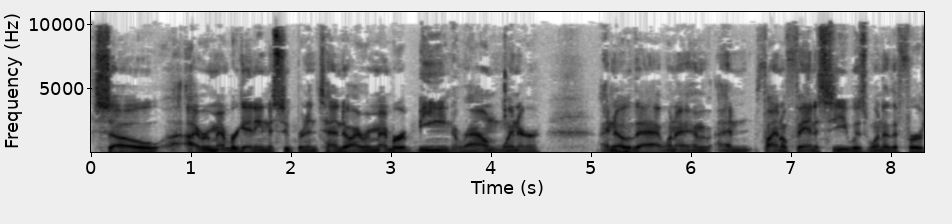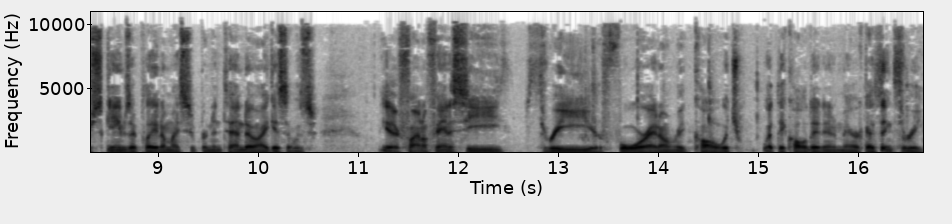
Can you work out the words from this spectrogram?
So I remember getting a Super Nintendo. I remember it being around winter. I know that when I and Final Fantasy was one of the first games I played on my Super Nintendo. I guess it was either Final Fantasy three or four. I don't recall which what they called it in America. I think three.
